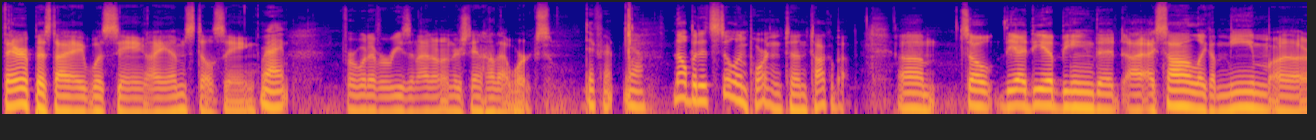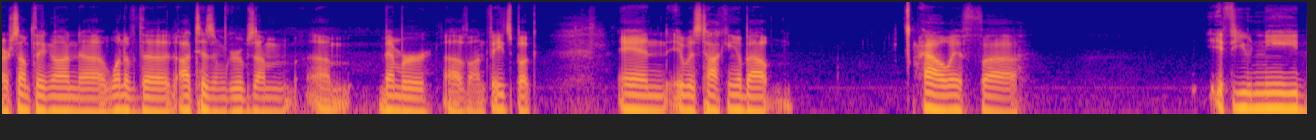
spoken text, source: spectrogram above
therapist I was seeing, I am still seeing Right. for whatever reason. I don't understand how that works. different. Yeah. No, but it's still important to talk about. Um, so the idea being that I, I saw like a meme uh, or something on uh, one of the autism groups I'm um, member of on Facebook, and it was talking about how if uh, if you need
